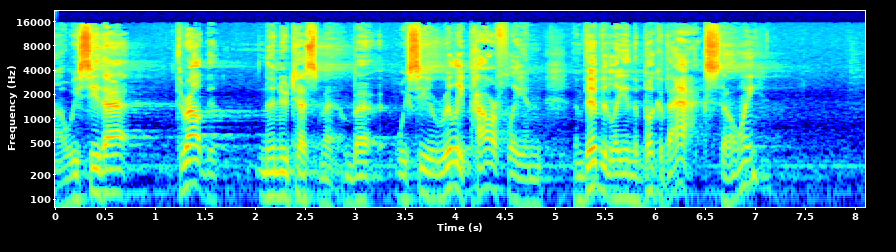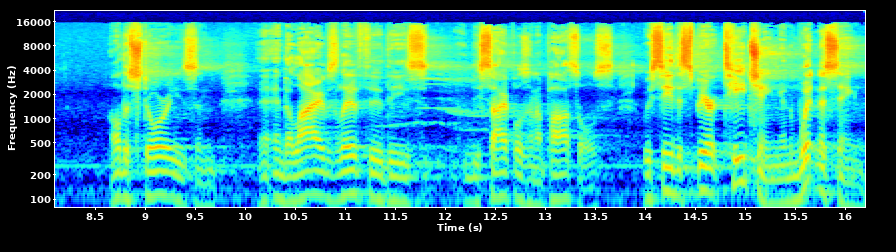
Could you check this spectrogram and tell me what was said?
Uh, we see that throughout the, the, New Testament, but we see it really powerfully and, and, vividly in the book of Acts, don't we? All the stories and, and the lives lived through these disciples and apostles. We see the Spirit teaching and witnessing,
